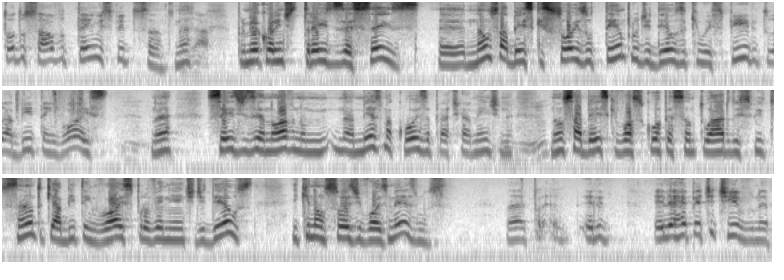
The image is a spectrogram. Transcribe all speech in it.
Todo salvo tem o Espírito Santo, né? Exato. 1 Coríntios 3,16, é, não sabeis que sois o templo de Deus e que o Espírito habita em vós? Uhum. Né? 6,19, na mesma coisa praticamente, né? Uhum. Não sabeis que vosso corpo é santuário do Espírito Santo, que habita em vós, proveniente de Deus, e que não sois de vós mesmos? Né? Ele, ele é repetitivo, né?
